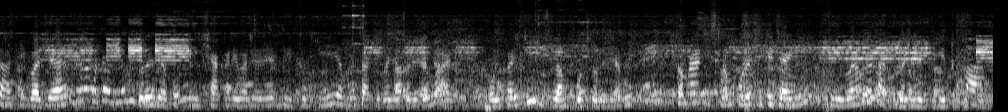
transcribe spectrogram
তাঁতি বাজার। চলে যাব এই শাকারি বাজারের ভিতর দিয়েই আমরা তাঁতি বাজার চলে যাব আর ওই পাশটি ইসলামপুর চলে যাবে। তো আমরা ইসলামপুরের দিকে যাইনি, তো এবার আমরা তাঁতি বাজারের দিকে ঢুকে পড়ব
